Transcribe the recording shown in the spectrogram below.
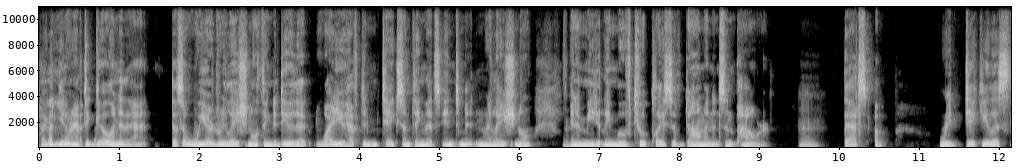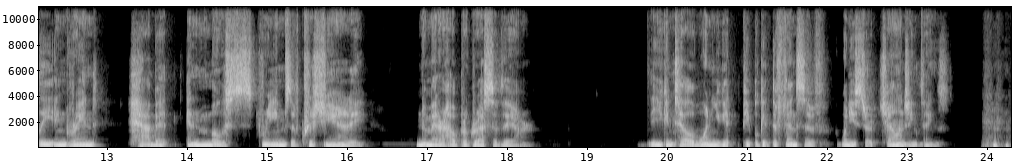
Like you don't have to go into that. That's a weird relational thing to do. That why do you have to take something that's intimate and relational and immediately move to a place of dominance and power? Mm. That's a ridiculously ingrained habit in most streams of Christianity, no matter how progressive they are you can tell when you get people get defensive when you start challenging things.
